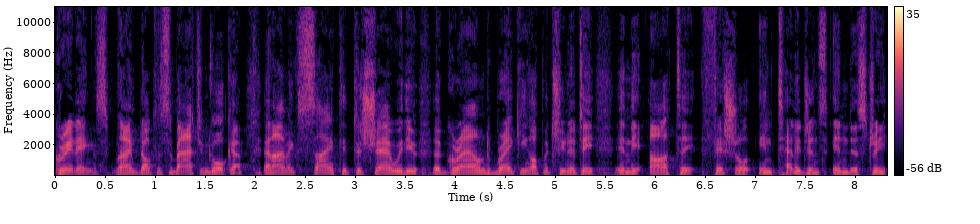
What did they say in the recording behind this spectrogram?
Greetings. I'm Dr. Sebastian Gorka, and I'm excited to share with you a groundbreaking opportunity in the artificial intelligence industry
